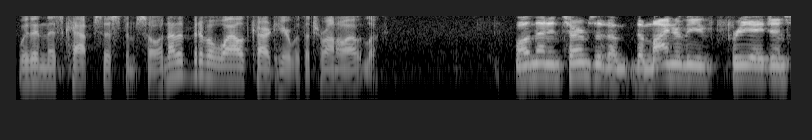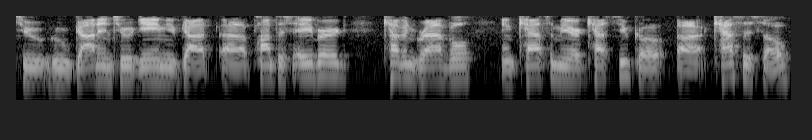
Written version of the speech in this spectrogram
within this cap system. So another bit of a wild card here with the Toronto outlook. Well, and then in terms of the, the minor league free agents who, who got into a game, you've got uh, Pontus Aberg, Kevin Gravel, and Casimir Casuco, uh, Casiso,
